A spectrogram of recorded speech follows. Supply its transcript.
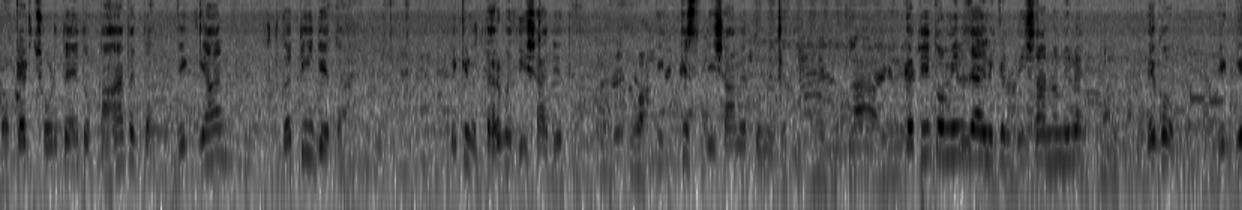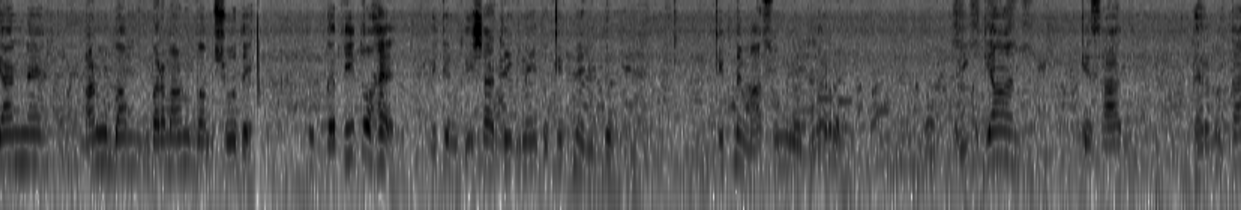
रॉकेट छोड़ते हैं तो कहाँ तक जाता है? विज्ञान गति देता है लेकिन धर्म दिशा देता है कि किस दिशा में तुम्हें गति? गति तो मिल जाए, लेकिन दिशा न मिले। देखो, विज्ञान ने अणु बम, परमाणु बम शोधे। तो गति तो है, लेकिन दिशा ठीक नहीं तो कितने युद्ध हुए? कितने मासूम लोग मर रहे तो विज्ञान के साथ धर्म का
